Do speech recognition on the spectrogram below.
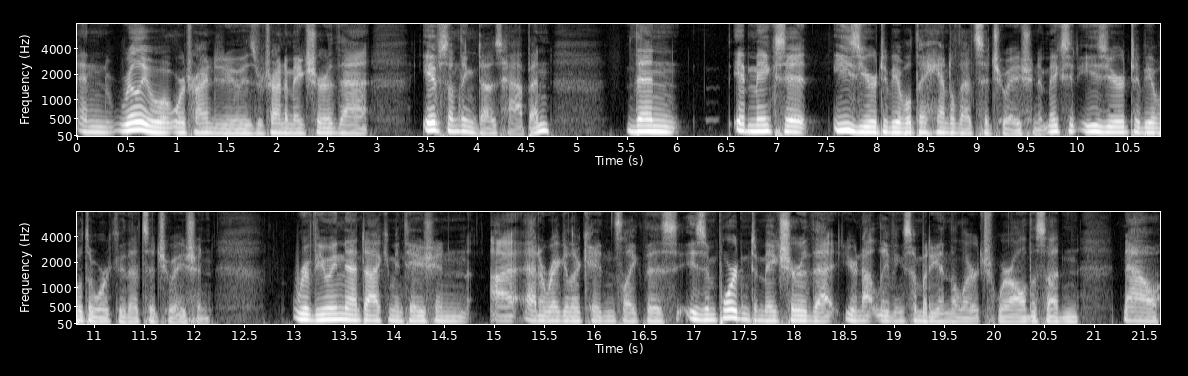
and really what we're trying to do is we're trying to make sure that if something does happen, then it makes it easier to be able to handle that situation. It makes it easier to be able to work through that situation. Reviewing that documentation uh, at a regular cadence like this is important to make sure that you're not leaving somebody in the lurch where all of a sudden now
